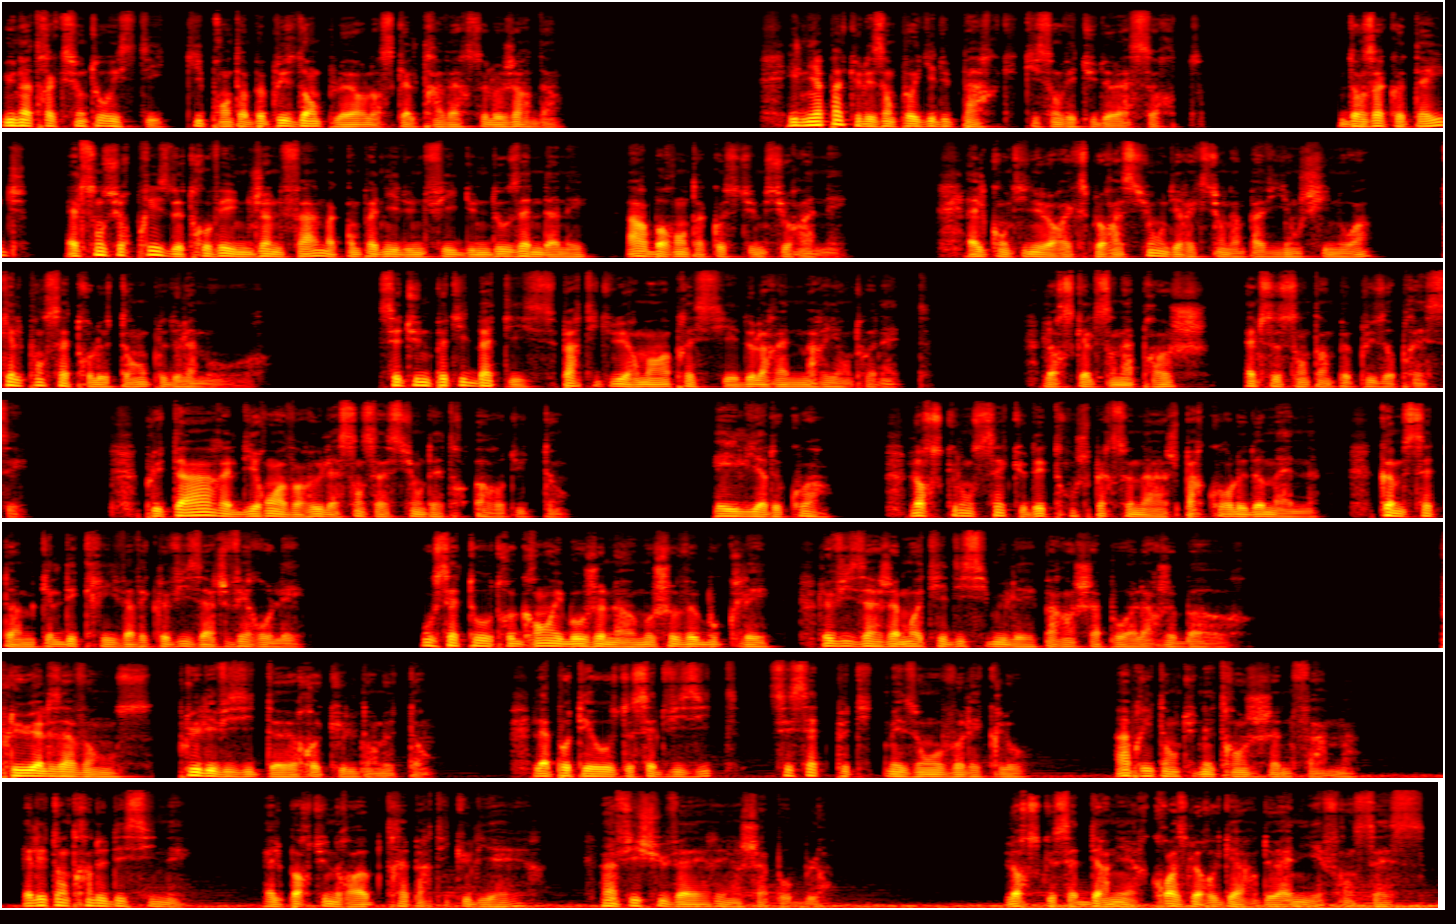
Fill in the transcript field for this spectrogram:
Une attraction touristique qui prend un peu plus d'ampleur lorsqu'elle traverse le jardin. Il n'y a pas que les employés du parc qui sont vêtus de la sorte. Dans un cottage, elles sont surprises de trouver une jeune femme accompagnée d'une fille d'une douzaine d'années, arborant un costume suranné. Elles continuent leur exploration en direction d'un pavillon chinois, qu'elles pensent être le temple de l'amour. C'est une petite bâtisse particulièrement appréciée de la reine Marie-Antoinette. Lorsqu'elles s'en approchent, elles se sentent un peu plus oppressées. Plus tard, elles diront avoir eu la sensation d'être hors du temps. Et il y a de quoi lorsque l'on sait que d'étranges personnages parcourent le domaine, comme cet homme qu'elles décrivent avec le visage vérolé, ou cet autre grand et beau jeune homme aux cheveux bouclés, le visage à moitié dissimulé par un chapeau à large bord. Plus elles avancent, plus les visiteurs reculent dans le temps. L'apothéose de cette visite, c'est cette petite maison au volet clos, abritant une étrange jeune femme. Elle est en train de dessiner. Elle porte une robe très particulière, un fichu vert et un chapeau blanc. Lorsque cette dernière croise le regard de Annie et Frances,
